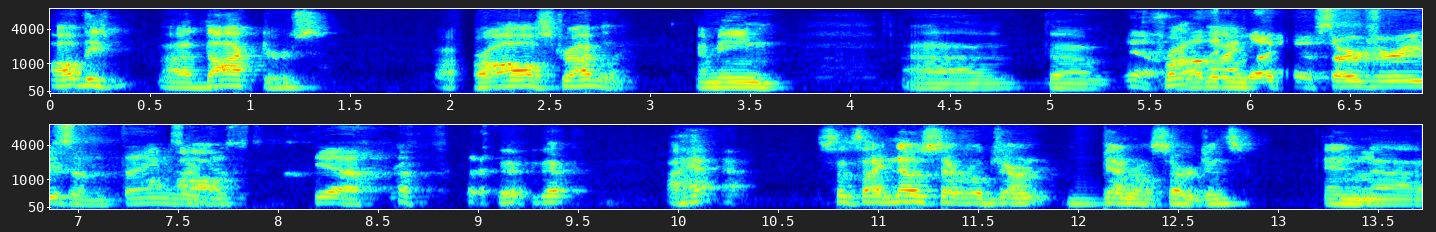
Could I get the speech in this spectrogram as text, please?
all these uh, doctors are all struggling. I mean, uh, the Yeah, all the elective surgeries and things Oh. are just yeah. I ha- since I know several gen- general surgeons and uh,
